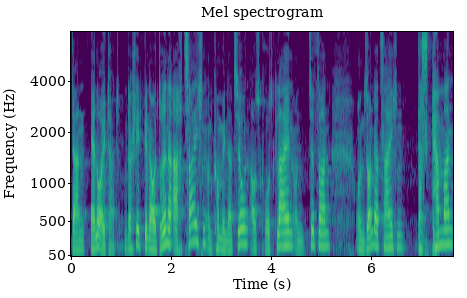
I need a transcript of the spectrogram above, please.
dann erläutert. Und da steht genau drin, acht Zeichen und Kombination aus Groß-Klein und Ziffern und Sonderzeichen. Das kann man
